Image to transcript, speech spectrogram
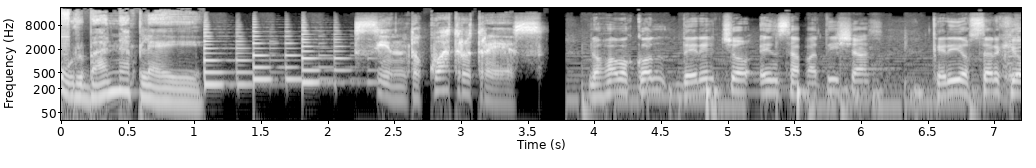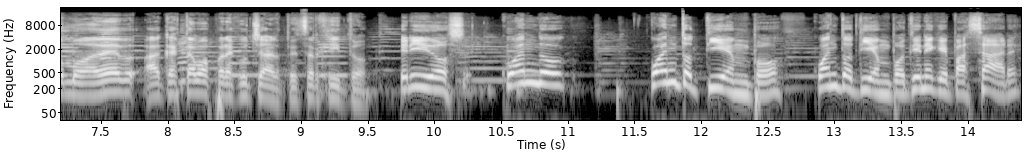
Urbana Play 104.3 Nos vamos con Derecho en Zapatillas. Querido Sergio Moadev, acá estamos para escucharte, Sergito. Queridos, ¿cuándo, ¿cuánto tiempo, cuánto tiempo tiene que pasar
